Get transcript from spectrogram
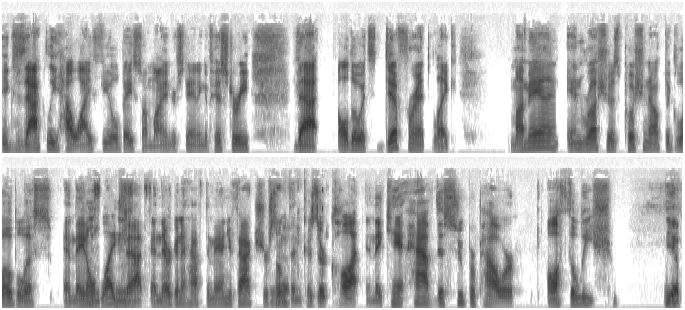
exactly how I feel based on my understanding of history that although it's different, like my man in Russia is pushing out the globalists and they don't like Mhm. that and they're going to have to manufacture something because they're caught and they can't have this superpower off the leash yep.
